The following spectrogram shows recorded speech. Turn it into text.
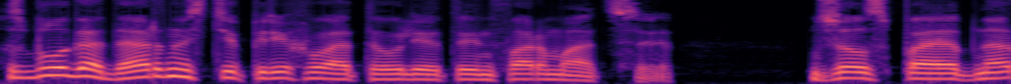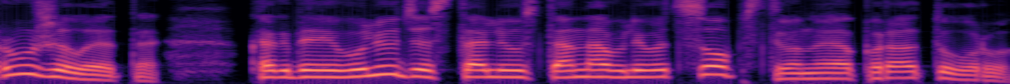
с благодарностью перехватывали эту информацию. Джилл Спай обнаружил это, когда его люди стали устанавливать собственную аппаратуру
